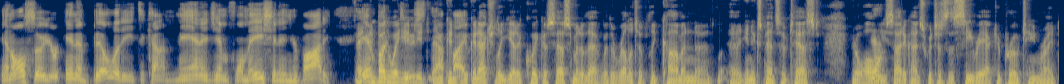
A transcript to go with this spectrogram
and also your inability to kind of manage inflammation in your body. And, and by the way, it, it, you can by, you can actually get a quick assessment of that with a relatively common, uh, uh, inexpensive test. You know, all yeah. these cytokines, which is the C-reactive protein, right?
